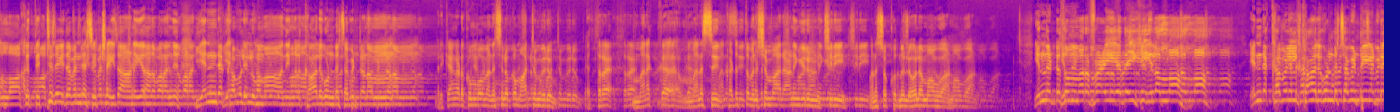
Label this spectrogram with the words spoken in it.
അള്ളാഹ് തെറ്റ് ചെയ്തവന്റെ ശിക്ഷ ഇതാണ് എന്ന് പറഞ്ഞ് എന്റെ കവിളിൽ ഉമ്മ നിങ്ങൾ കാലുകൊണ്ട് ചവിട്ടണം. മരിക്കാൻ കിടക്കുമ്പോ മനസ്സിനൊക്കെ മാറ്റം വരും. എത്ര മനക്ക മനസ്സ് കടുത്ത മനുഷ്യന്മാരാണെങ്കിലും ഇച്ചിരി മനസ്സൊക്കെ ഒന്ന് ലോലമാവുകയാണ്. എന്നിട്ട് എന്റെ കവിളിൽ കാലുകൊണ്ട് ചവിട്ടിയിട്ട്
